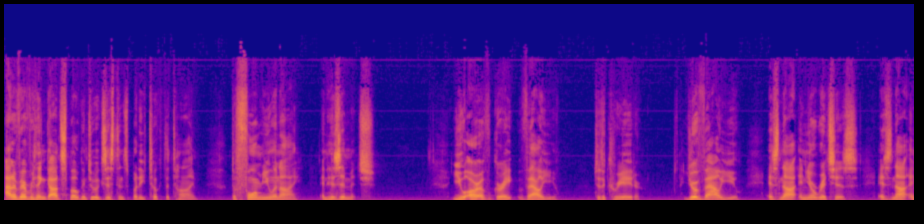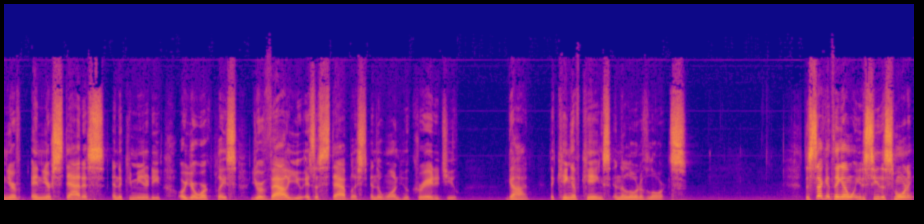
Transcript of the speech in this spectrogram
Out of everything, God spoke into existence, but he took the time to form you and I in his image. You are of great value to the Creator. Your value is not in your riches, is not in your in your status in the community or your workplace. Your value is established in the one who created you, God, the King of Kings and the Lord of Lords. The second thing I want you to see this morning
